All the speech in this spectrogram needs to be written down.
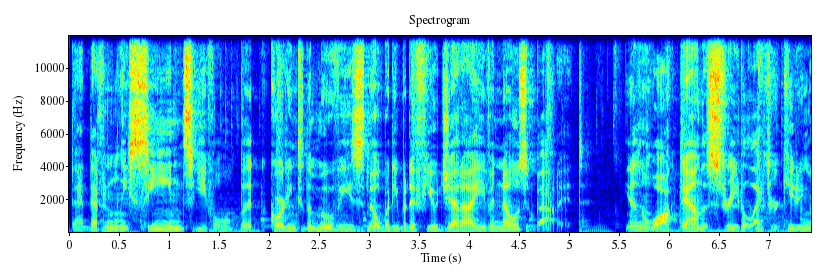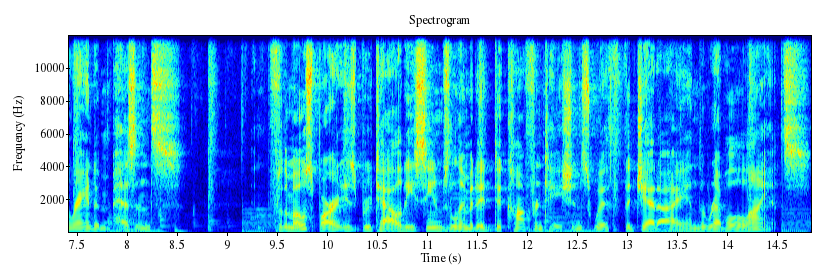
That definitely seems evil, but according to the movies, nobody but a few Jedi even knows about it. He doesn't walk down the street electrocuting random peasants. For the most part, his brutality seems limited to confrontations with the Jedi and the Rebel Alliance.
